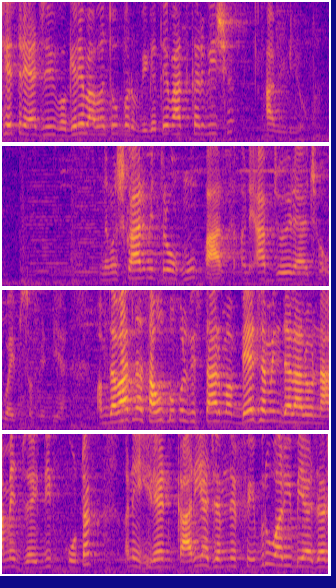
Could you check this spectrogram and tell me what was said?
છેતર્યા જેવી વગેરે બાબતો પર વિગતે વાત કરવી છે આ વિડીયોમાં. નમસ્કાર મિત્રો, હું પાર્થ અને આપ જોઈ રહ્યા છો વાઇબ્સ ઓફ ઇન્ડિયા અમદાવાદના સાઉથ બોપલ વિસ્તારમાં બે જમીન દલાલો નામે જયદીપ કોટક અને હિરેન કારિયા, જેમને ફેબ્રુઆરી બે હજાર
